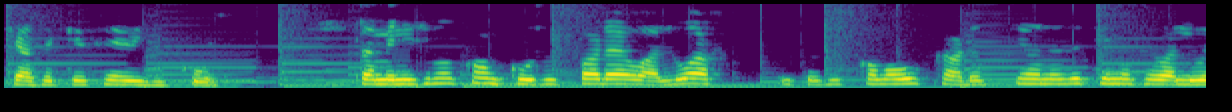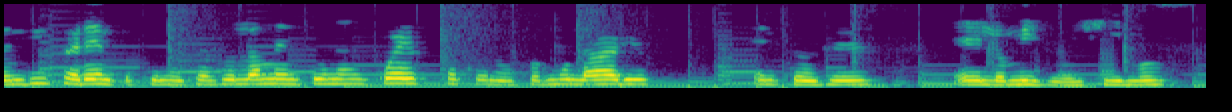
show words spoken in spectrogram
que hace que se vincule. También hicimos concursos para evaluar, entonces cómo buscar opciones de que nos evalúen diferente, que no sea solamente una encuesta con un formulario. Entonces eh, lo mismo, hicimos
